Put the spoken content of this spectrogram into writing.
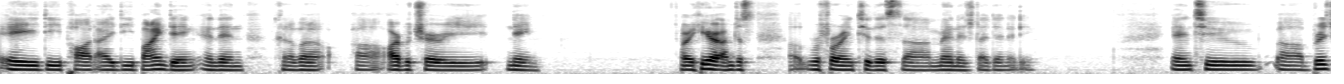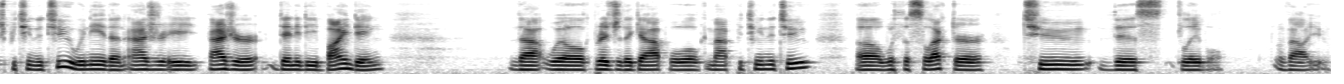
AAD pod ID binding and then kind of an uh, arbitrary name. Right here, I'm just uh, referring to this uh, managed identity. And to uh, bridge between the two, we need an Azure, Azure identity binding that will bridge the gap, will map between the two uh, with the selector to this label value.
